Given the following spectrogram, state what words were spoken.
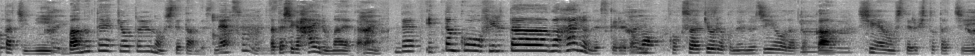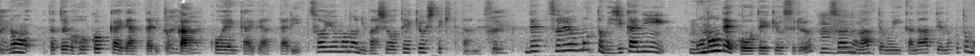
たちにはい。場の提供というのをしてたんですね。あ、そうなんですね。私が入る前から、はい。で一旦こうフィルターが入るんですけれども、は国際協力の NGO だとかうん。支援をしてる人たちの、例えば報告会であったりとか、はいはい。講演会であったりそういうものに場所を提供してきてたんです、はい。でそれをもっと身近に物でこう提供する、うんうんうん。そういうのがあってもいいかなっていうようなことも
